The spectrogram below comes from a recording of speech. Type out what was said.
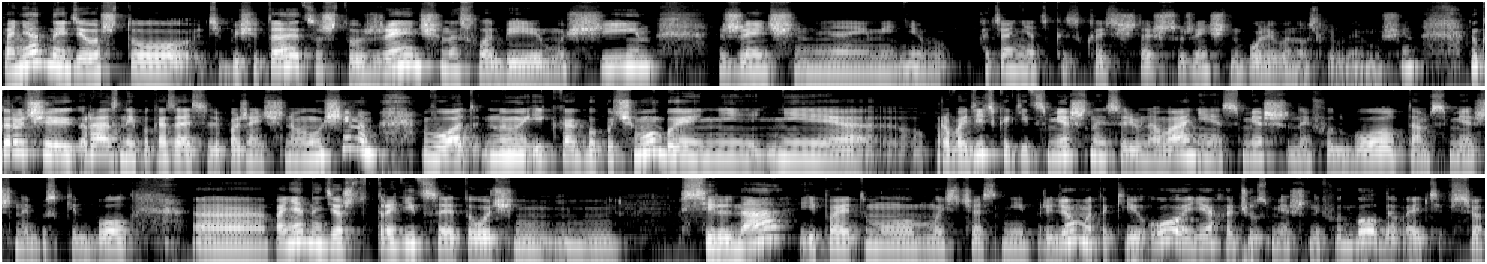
понятное дело, что типа считается, что женщины слабее мужчин, женщины менее Хотя нет, кстати, считаю, что женщины более выносливые мужчин. Ну, короче, разные показатели по женщинам и мужчинам. Вот. Ну и как бы почему бы не, не проводить какие-то смешанные соревнования, смешанный футбол, там смешанный баскетбол. Э, понятное дело, что традиция это очень сильна, и поэтому мы сейчас не придем и такие, о, я хочу смешанный футбол, давайте все.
